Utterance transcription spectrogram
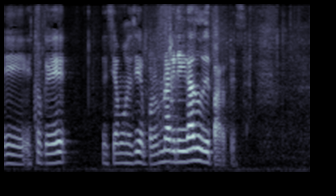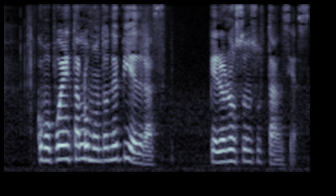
eh, esto que decíamos decir, por un agregado de partes. Como pueden estarlo un montón de piedras, pero no son sustancias.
